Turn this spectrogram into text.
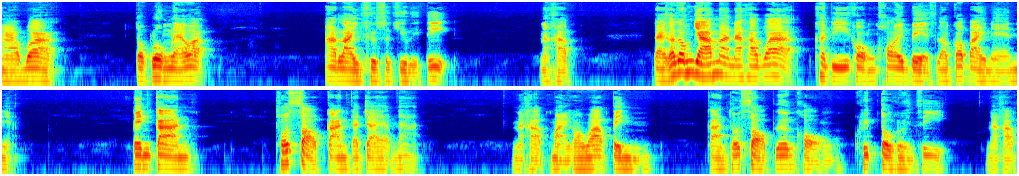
นะว่าตกลงแล้วอะอะไรคือ security นะครับ แต่ก็ต้องย้ำนะครับว่าคดีของ Coinbase แล้วก็ Binance เนี่ย เป็นการทดสอบการกระจายอำนาจนะครับ หมายความว่าเป็นการทดสอบเรื่องของคริปโตเคอเรนซีนะครับ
